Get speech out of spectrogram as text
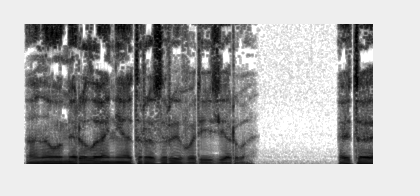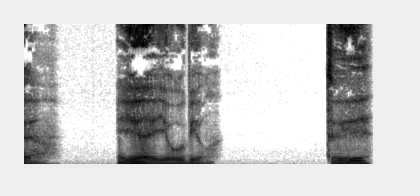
Она умерла не от разрыва резерва. Это я ее убил. «Ты?»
